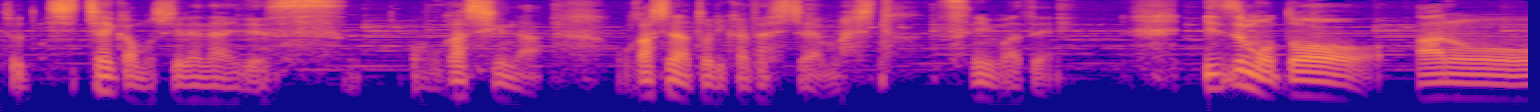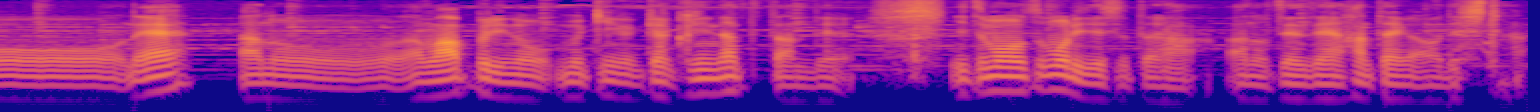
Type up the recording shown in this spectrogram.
ちょっとちっちゃいかもしれないです。おかしいな、おかしな撮り方しちゃいました。すいません。いつもと、あのー、ね、あのー、アプリの向きが逆になってたんで、いつものつもりでしたら、あの、全然反対側でした。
